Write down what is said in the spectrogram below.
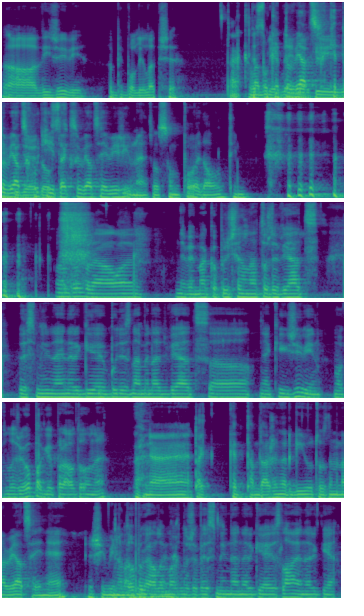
A výživy, aby boli lepšie. Tak, lebo keď to viac, keď to viac chutí, dosť. tak sú viacej výživné. To som povedal tým. no dobré, ale neviem, ako prišiel na to, že viac vesmírna energie bude znamenať viac uh, nejakých živín. Možno, že opak je pravdou, ne? Nie, tak keď tam dáš energiu, to znamená viacej, nie? Živín. No dobré, ale možno, že vesmírna energia je zlá energia.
